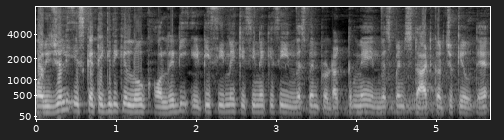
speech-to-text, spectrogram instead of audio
और यूजुअली इस कैटेगरी के लोग ऑलरेडी एटीसी में किसी न किसी इन्वेस्टमेंट प्रोडक्ट में इन्वेस्टमेंट स्टार्ट कर चुके होते हैं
